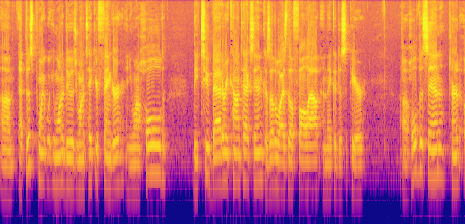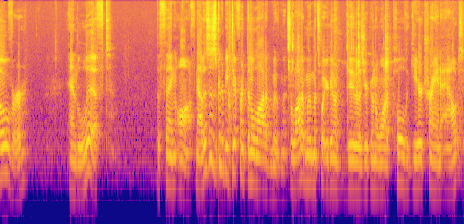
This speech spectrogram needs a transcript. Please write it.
Um, at this point, what you want to do is you want to take your finger and you want to hold the two battery contacts in because otherwise they'll fall out and they could disappear. Uh, hold this in, turn it over, and lift the thing off. Now this is going to be different than a lot of movements. A lot of movements what you're going to do is you're going to want to pull the gear train out.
